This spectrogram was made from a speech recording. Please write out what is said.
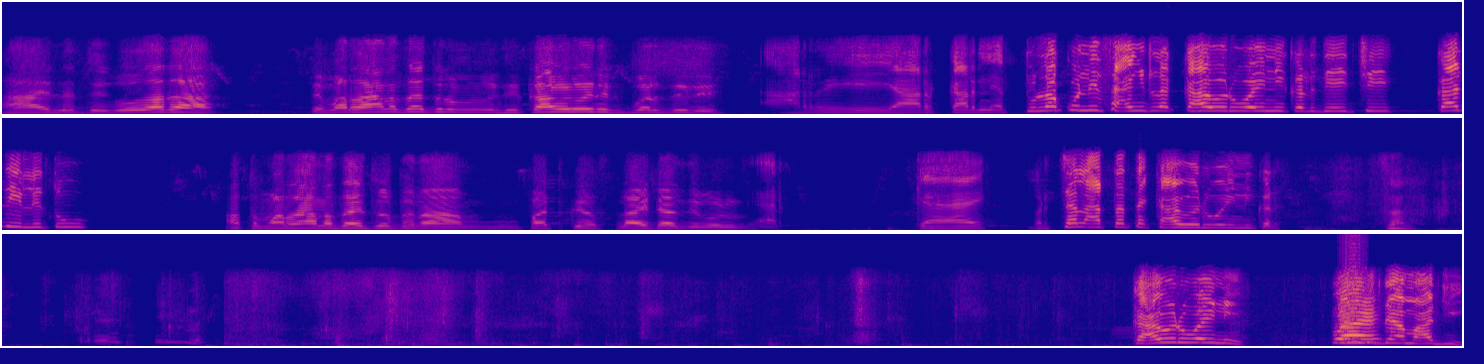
हा आईला ते गुळदादा ते मला राहणार जायचं काळी वहिनी पर्स दिली अरे यार करण्या तुला कोणी सांगितलं कावर वहिनीकडे द्यायची? का दिली तू? आता मला राहणार जायचं होतं ना पटकन लाइट आली म्हणून. काय? बरं चल आता त्या कावर वहिनीकडे. चल. कावर माझी.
